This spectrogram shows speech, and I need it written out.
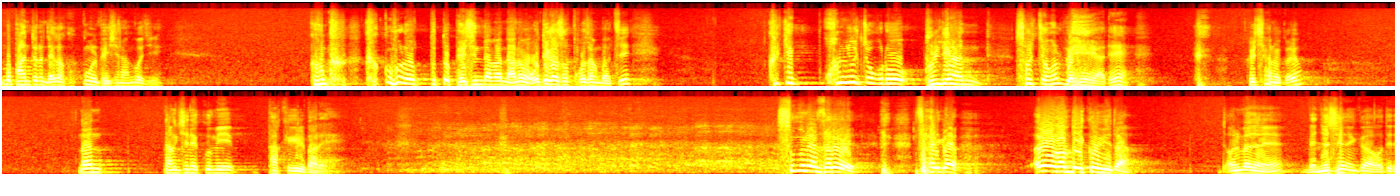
뭐 반대로 내가 그 꿈을 배신한 거지. 그럼 그, 그 꿈으로부터 배신당한 나는 어디 가서 보상받지? 그렇게 확률적으로 불리한 설정을 왜 해야 돼? 그렇지 않을까요? 난 당신의 꿈이 바뀌길 바래. 21살에 자기가 영화 감독의 꿈이다. 얼마 전에 몇 년 전인가 어디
